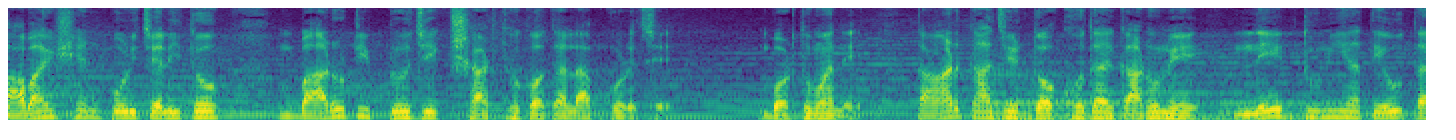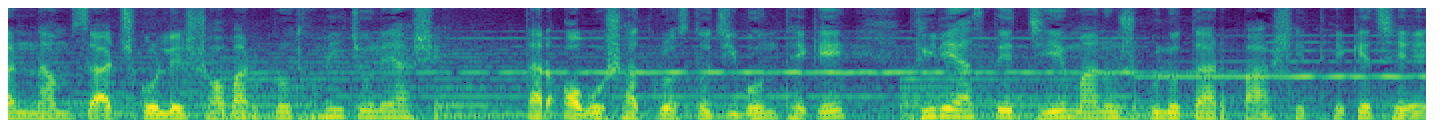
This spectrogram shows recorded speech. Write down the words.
বাবাই সেন পরিচালিত বারোটি প্রজেক্ট সার্থকতা লাভ করেছে। বর্তমানে তার কাজের দক্ষতার কারণে নেট দুনিয়াতেও তার নাম সার্চ করলে সবার প্রথমেই চলে আসে। তার অবসাদগ্রস্ত জীবন থেকে ফিরে আসতে যে মানুষগুলো তার পাশে থেকেছে,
